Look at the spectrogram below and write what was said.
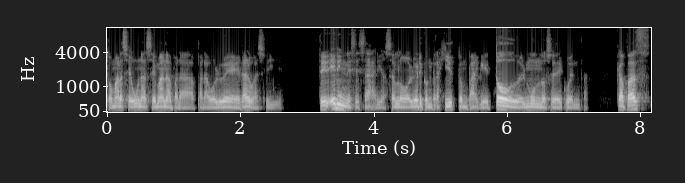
tomarse una semana para, volver, algo así. era innecesario hacerlo volver contra Houston para que todo el mundo se dé cuenta. Capaz,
